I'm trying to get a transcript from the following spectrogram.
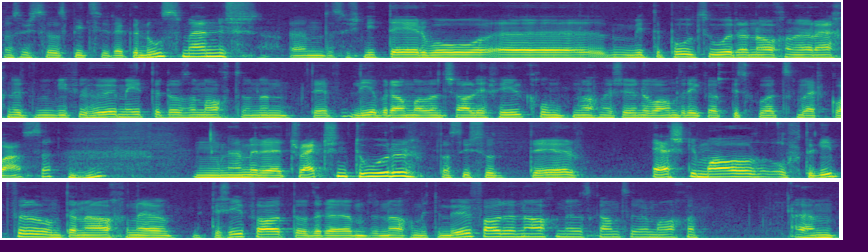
Das ist so ein bisschen der Genussmensch. Ähm, das ist nicht der, der äh, mit der Pulsuhr nachher rechnet, wie viel Höhenmeter das er macht, sondern der lieber einmal an Charlie Hill kommt und nach einer schönen Wanderung etwas Gutes wird essen. Und Dann haben wir einen Attraction Tourer. Das ist so der erste Mal auf den Gipfel und danach mit der Schifffahrt oder ähm, danach mit dem ÖV danach das Ganze machen. Ähm,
